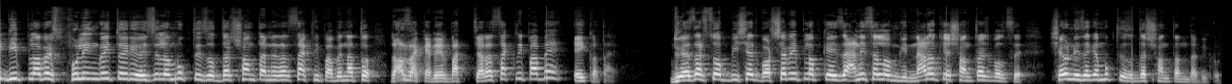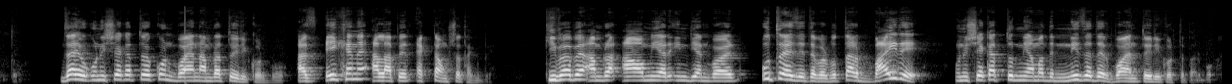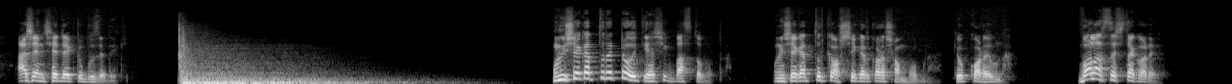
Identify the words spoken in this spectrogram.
এই বিপ্লবের স্ফুলিঙ্গই তৈরি হয়েছিল মুক্তিযোদ্ধার সন্তানেরা চাকরি পাবে না তো রাজাকারের বাচ্চারা চাকরি পাবে? এই কথায়। দুই হাজার চব্বিশের বর্ষা বিপ্লবকে এই যে আনিস আলমগীর নারকীয় সন্ত্রাস বলছে, সেও নিজেকে মুক্তিযোদ্ধার সন্তান দাবি করত। যাই হোক, উনিশশো একাত্তর কোন বয়ান আমরা তৈরি করব? আজ এইখানে আলাপের একটা অংশ থাকবে। কীভাবে আমরা আওয়ামী আর ইন্ডিয়ান বয়ান উতরায় যেতে পারব, তার বাইরে উনিশশো একাত্তর নিয়ে আমাদের নিজেদের বয়ান তৈরি করতে পারব। আসেন, সেটা একটু বুঝে দেখি। উনিশশো একাত্তর একটা ঐতিহাসিক বাস্তবতা। উনিশশো একাত্তরকে অস্বীকার করা সম্ভব না, কেউ করেও না। বলার চেষ্টা করে,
